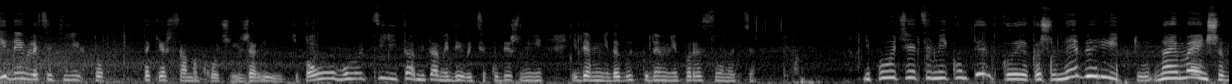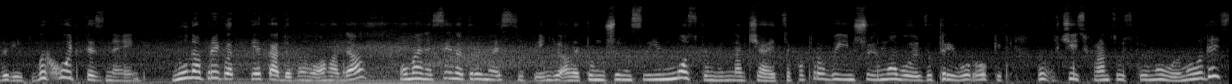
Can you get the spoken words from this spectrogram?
І дивляться ті, хто таке ж саме хоче і жаліють. Типу, о, молодці, і там, і там, і дивиться, куди ж мені, і де мені дадуть, куди мені пересунуться. І виходить, мій контент, коли я кажу, не беріть ту, найменше беріть, виходьте з неї. Ну, наприклад, яка допомога? Да? У мене син отримує стипендію, але тому, що він своїм мозком він навчається. Попробуй іншою мовою за три роки вчись французькою мовою. Молодець.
